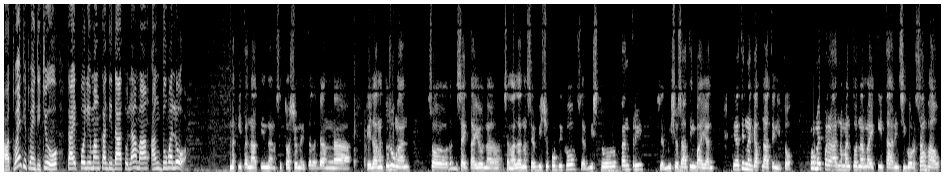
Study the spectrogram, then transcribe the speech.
uh, 2022 kahit po limang kandidato lamang ang dumalo. nakita natin na ang sitwasyon ay talagang ah, kailangan tulungan. So, nag-decide tayo na sa ngalan ng serbisyo publiko, service to country, serbisyo sa ating bayan, kaya tinanggap natin ito. Pero may paraan naman to na makikita rin siguro somehow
